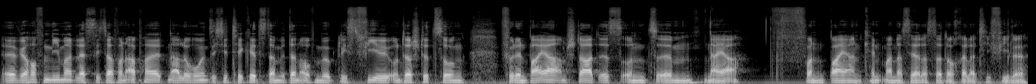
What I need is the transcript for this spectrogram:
Äh, wir hoffen, niemand lässt sich davon abhalten. Alle holen sich die Tickets, damit dann auch möglichst viel Unterstützung für den Bayer am Start ist. Und ähm, naja, von Bayern kennt man das ja, dass da doch relativ viele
